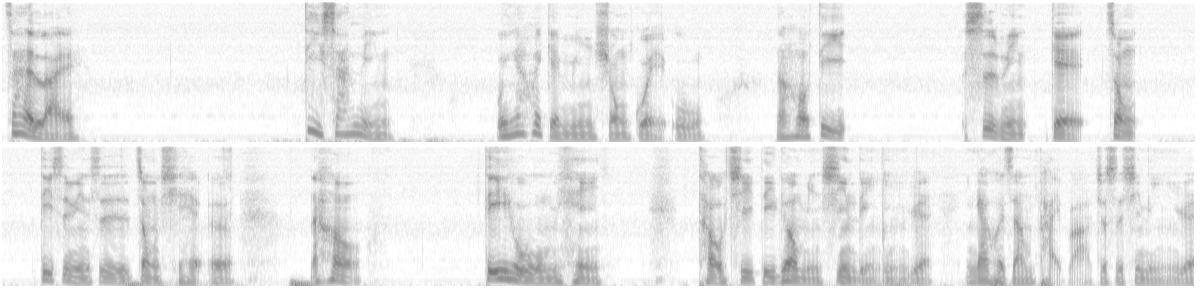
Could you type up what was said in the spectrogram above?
再来，第三名，我应该会给《明雄鬼屋》，然后第四名给众，第四名是《众邪二》，然后第五名头七，第六名《杏林音乐》，应该会这样排吧？就是《心灵音乐》。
